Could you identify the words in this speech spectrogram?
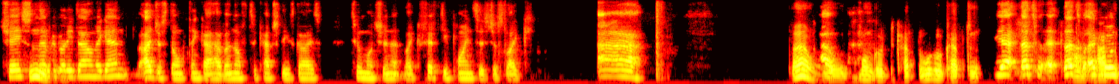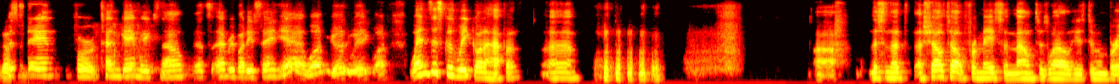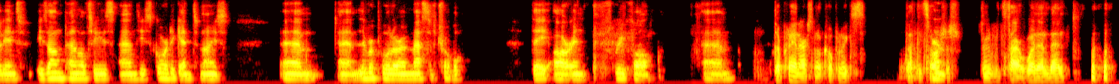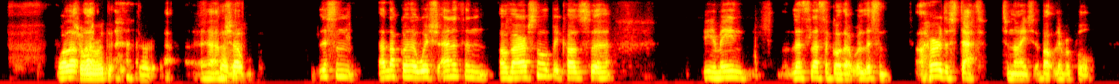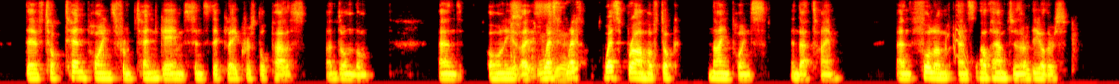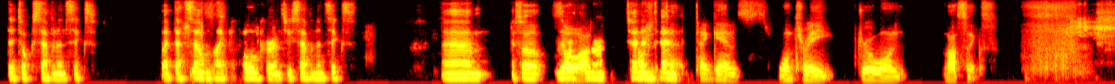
chasing Hmm. everybody down again. I just don't think I have enough to catch these guys too much in it. Like 50 points is just like, ah, Oh, Ow. one good captain. One good captain. yeah, that's what that's what Half- half a everyone's been dozen. saying for 10 game weeks now. That's everybody saying, yeah, one good week. One. When's this good week going to happen? Um, Uh, listen, a, a shout out for Mason Mount as well. He's doing brilliant. He's on penalties and he scored again tonight. Um, and Liverpool are in massive trouble. They are in free fall. Um, They're playing Arsenal a couple of weeks. That'll sort Um, it. They'll start winning then. well, I, Sure, I, they're- they're- I'm shout- listen, I'm not going to wish anything of Arsenal because uh, you mean let's let's not go that way. Listen, I heard a stat tonight about Liverpool. They've took 10 points from 10 games since they played Crystal Palace and done them. And only like West Yeah. West West Brom have took nine points in that time. And Fulham and Southampton are the others. They took seven and six. Like that sounds like old currency, seven and six. Um so, So, Liverpool uh, are ten and ten. 10, 10 games, one three, drew one, lost six.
